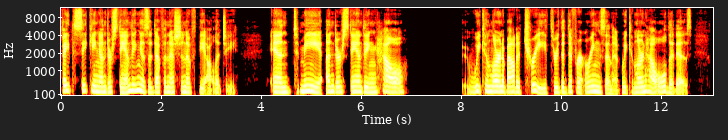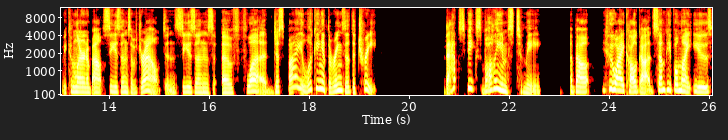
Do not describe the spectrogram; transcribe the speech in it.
faith seeking understanding is a definition of theology. And to me, understanding how we can learn about a tree through the different rings in it, we can learn how old it is. We can learn about seasons of drought and seasons of flood just by looking at the rings of the tree. That speaks volumes to me about who I call God. Some people might use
